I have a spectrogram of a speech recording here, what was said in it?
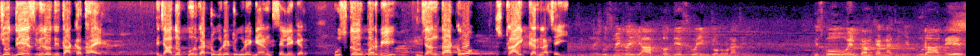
जो देश विरोधी ताकत है, जादवपुर का टुकड़े टुकड़े गैंग से लेकर, उसके ऊपर भी जनता को स्ट्राइक करना चाहिए। उसमें कोई आप तो देश को एकजुट होना चाहिए। इसको वेलकम करना चाहिए। पूरा देश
